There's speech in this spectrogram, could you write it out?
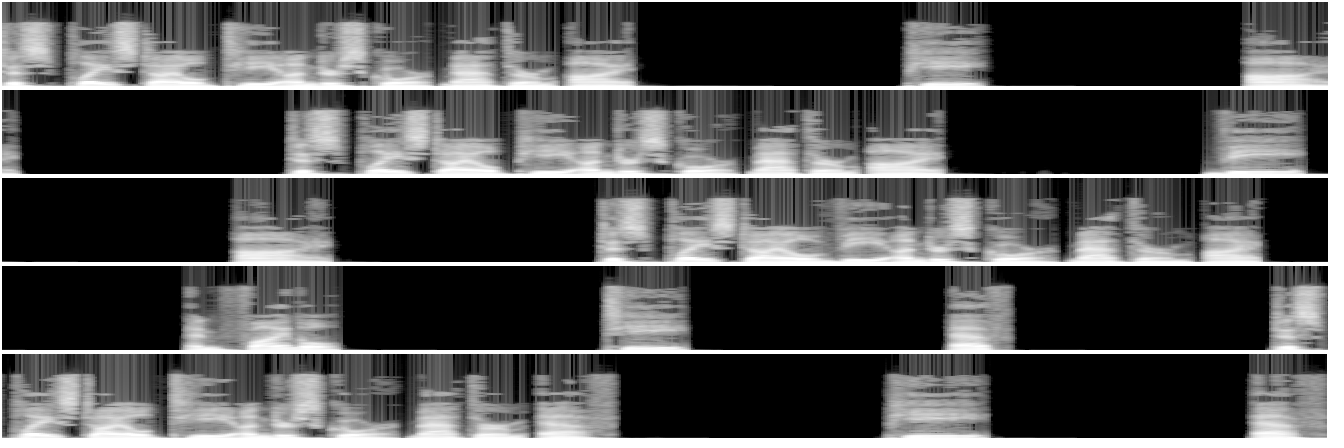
display style T underscore mathrm I P I display style P underscore mathrm I V I display style V underscore mathrm I and final T F display style T underscore mathrm F P F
